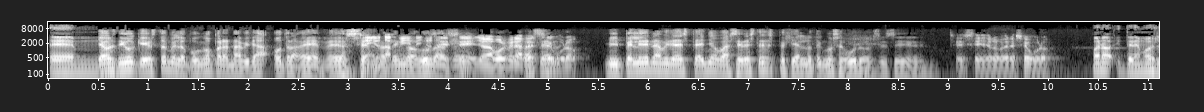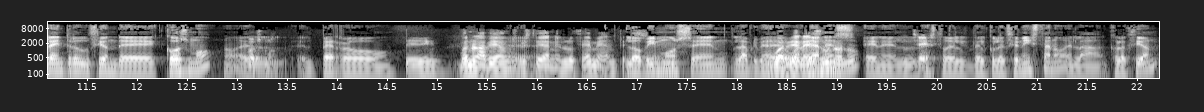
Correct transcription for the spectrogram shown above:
Em, Ya os digo que esto me lo pongo para Navidad otra vez, ¿eh? O sea, Sí, yo no también, tengo yo dudas, Sí, ¿eh? sí, yo la volveré a ver ser- seguro. Mi peli de Navidad este año va a ser este especial, lo tengo seguro, sí, sí. Sí, sí, yo lo veré seguro. Bueno, y tenemos la introducción de Cosmo, ¿no? el, Cosmo. el perro. Sí. Bueno, lo habíamos visto ya en el UCM antes. Lo vimos en la primera de Guardianes Guardianes, 1, ¿no? en el Sí. esto del, del coleccionista, ¿no? En la colección,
